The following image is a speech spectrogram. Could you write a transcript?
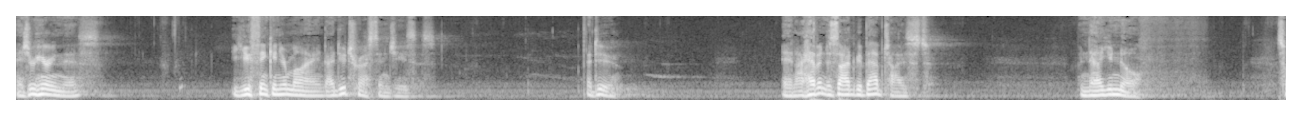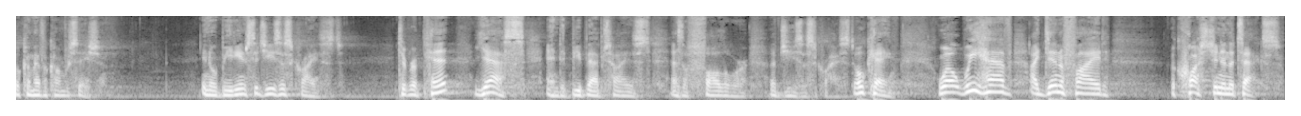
as you're hearing this, you think in your mind, I do trust in Jesus. I do. And I haven't desired to be baptized. But now you know. So come have a conversation in obedience to Jesus Christ. To repent, yes, and to be baptized as a follower of Jesus Christ. Okay, well, we have identified a question in the text.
